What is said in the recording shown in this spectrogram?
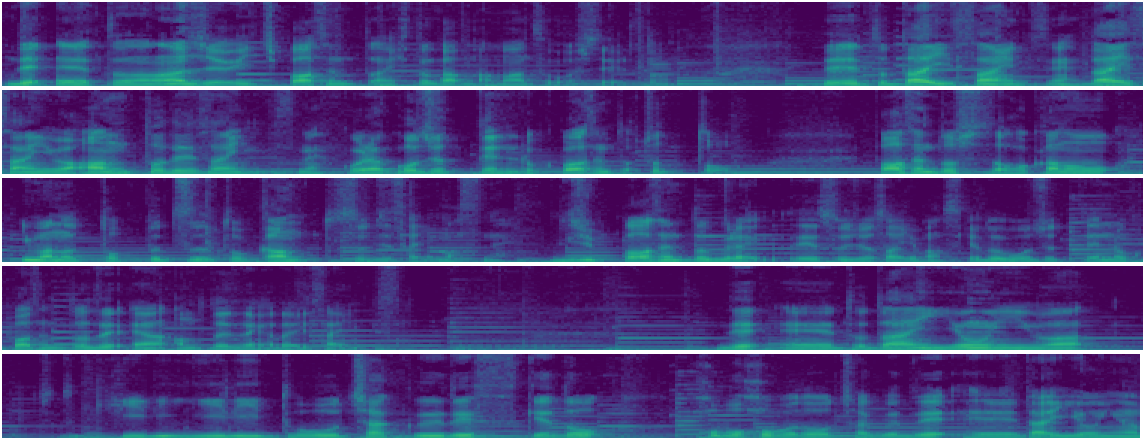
で、えっ、と、71%の人がま満足をしていると。で、えっ、と、第3位ですね。第3位はアントデザインですね。これは50.6%。ちょっと、パーセントとしては他の今のトップ2とガンと数字下げますね。20%ぐらいで数字を下げますけど、50.6%でアントデザインが第3位です。で、えっ、と、第4位は、ギリギリ同着ですけど、ほぼほぼ同着で、えー第4位は、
